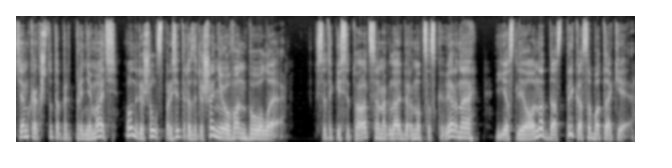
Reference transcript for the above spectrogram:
тем, как что-то предпринимать, он решил спросить разрешение у Ван Буэлэ. Всё-таки ситуация могла обернуться скверно, если он отдаст приказ об атаке.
